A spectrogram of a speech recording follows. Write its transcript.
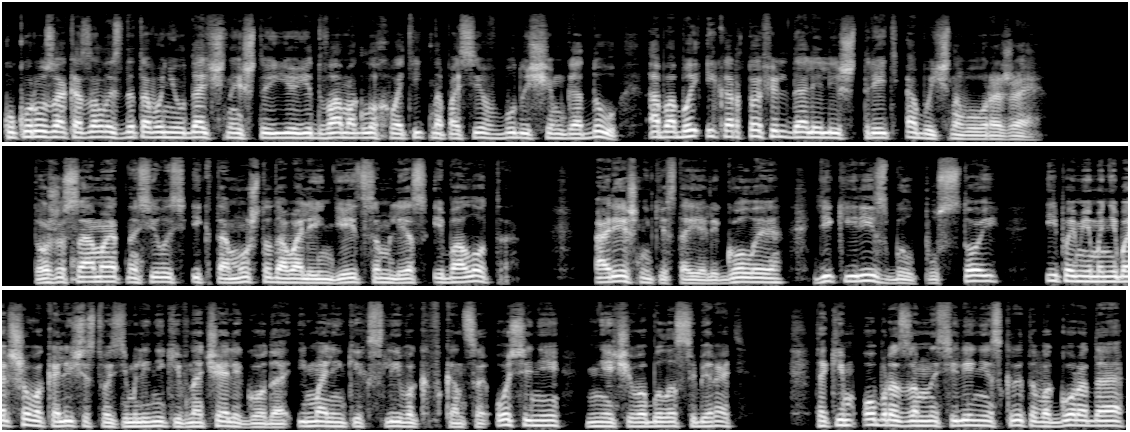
Кукуруза оказалась до того неудачной, что ее едва могло хватить на посев в будущем году, а бобы и картофель дали лишь треть обычного урожая. То же самое относилось и к тому, что давали индейцам лес и болото. Орешники стояли голые, дикий рис был пустой, и помимо небольшого количества земляники в начале года и маленьких сливок в конце осени, нечего было собирать. Таким образом, население скрытого города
